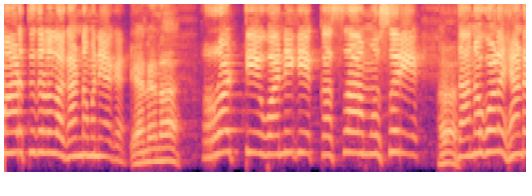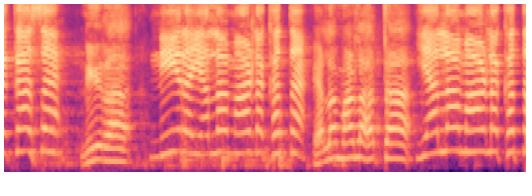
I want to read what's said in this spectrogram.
ಮಾಡ್ತಿದ್ರಲ್ಲ ಗಂಡ ಮನ್ಯಾಗ? ಏನೇನ? ರೊಟ್ಟಿ ಒನಿಗೆ ಕಸ ಮುಸುರಿ ದನಗಳು ಹೆಣಕಾಸ ನೀರ? ನೀರ ಎಲ್ಲ ಮಾಡ್ಲಕತ್ತ. ಎಲ್ಲ ಮಾಡ್ಲ ಹತ್ತ ಎಲ್ಲ ಮಾಡ್ಲಕ್ ಹತ್ತ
